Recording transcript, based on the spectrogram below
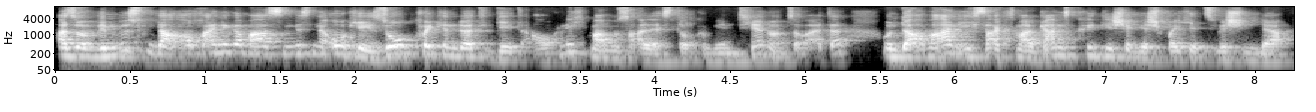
Also wir müssen da auch einigermaßen wissen, okay, so quick and dirty geht auch nicht, man muss alles dokumentieren und so weiter. Und da waren, ich sage es mal, ganz kritische Gespräche zwischen der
